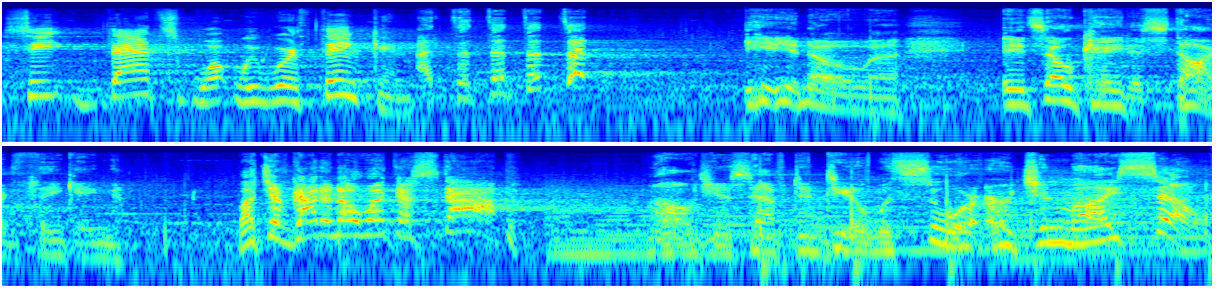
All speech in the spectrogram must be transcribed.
see, that's what we were thinking. You know, uh, it's okay to start thinking. But you've got to know when to stop! I'll just have to deal with sewer urchin myself.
